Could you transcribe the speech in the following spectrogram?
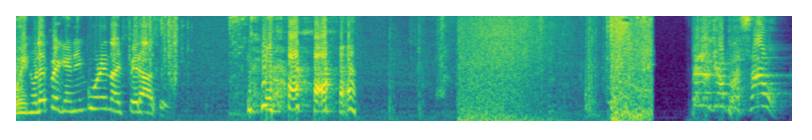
Oye, no le pegué ningún sniperazo. ¿Pero qué ha pasado?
